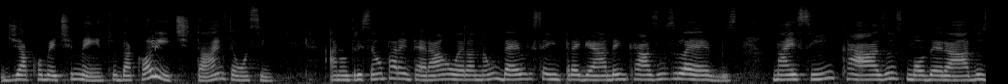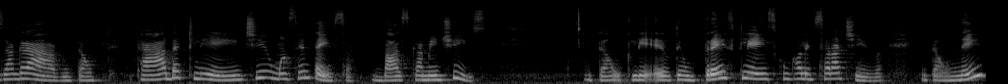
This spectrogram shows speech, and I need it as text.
de acometimento da colite, tá? Então, assim, a nutrição parenteral ela não deve ser empregada em casos leves, mas sim em casos moderados a grave. Então, cada cliente uma sentença, basicamente isso. Então, eu tenho três clientes com colite ulcerativa. Então, nem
